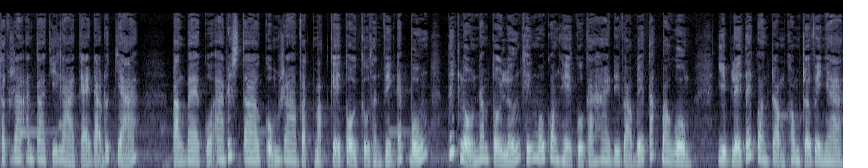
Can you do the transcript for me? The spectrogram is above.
Thật ra anh ta chỉ là kẻ đạo đức giả. Bạn bè của Arista cũng ra vạch mặt kể tội cựu thành viên F4, tiết lộ 5 tội lớn khiến mối quan hệ của cả hai đi vào bế tắc bao gồm dịp lễ Tết quan trọng không trở về nhà,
